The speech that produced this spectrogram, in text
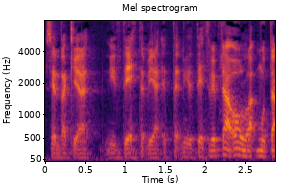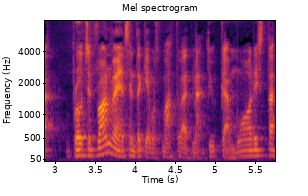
Sen takia niitä tehtäviä, että niitä tehtäviä pitää olla, mutta Project Runway on sen takia musta mahtavaa, että mä tykkään muodista,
